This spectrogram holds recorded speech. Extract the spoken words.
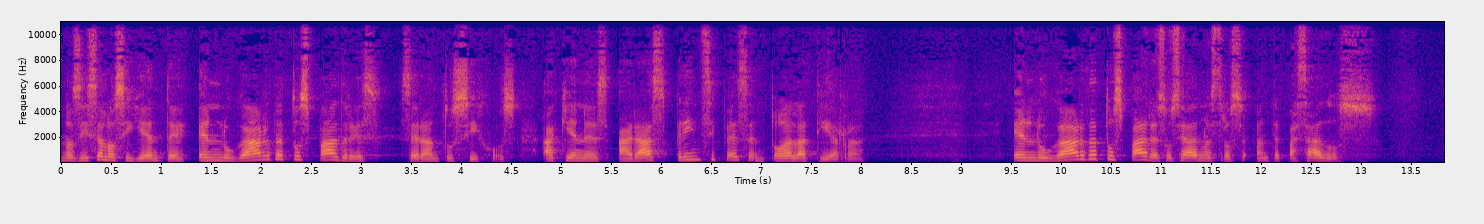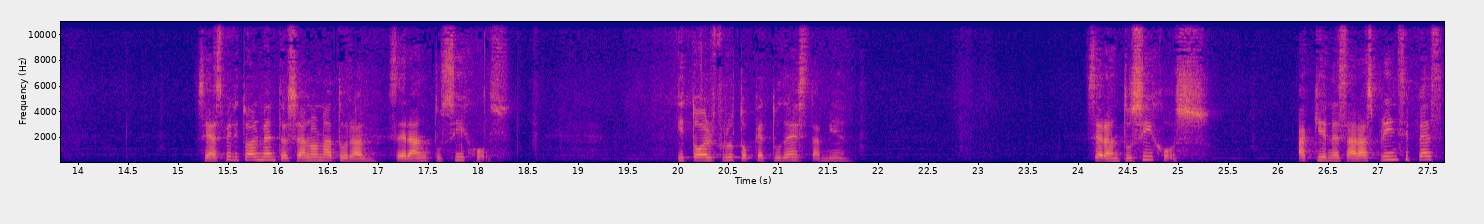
nos dice lo siguiente, en lugar de tus padres serán tus hijos a quienes harás príncipes en toda la tierra. En lugar de tus padres, o sea, nuestros antepasados, sea espiritualmente o sea en lo natural, serán tus hijos. Y todo el fruto que tú des también. Serán tus hijos, a quienes harás príncipes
